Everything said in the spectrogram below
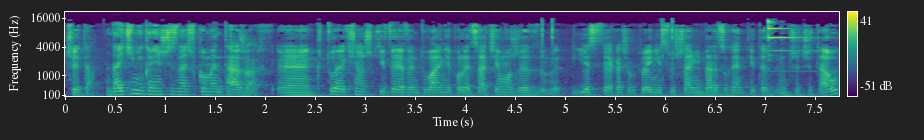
czyta. Dajcie mi koniecznie znać w komentarzach, e, które książki Wy ewentualnie polecacie. Może jest jakaś, o której nie słyszałem i bardzo chętnie też bym przeczytał.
